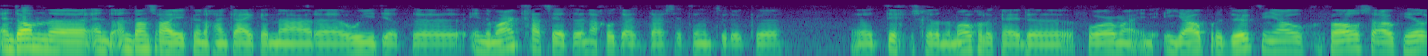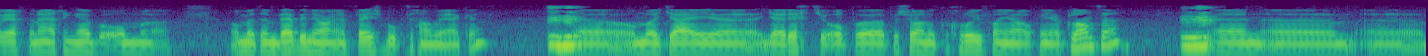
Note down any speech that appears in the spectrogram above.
en, dan, eh, en, en dan zou je kunnen gaan kijken naar eh, hoe je dat eh, in de markt gaat zetten. Nou goed, daar, daar zitten natuurlijk tig verschillende mogelijkheden voor. Maar in, in jouw product, in jouw geval, zou ik heel erg de neiging hebben om, om met een webinar en Facebook te gaan werken. Mhm. Omdat jij, jij richt je op persoonlijke groei van, jou, van jouw klanten. Mhm. En ehm, ehm,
